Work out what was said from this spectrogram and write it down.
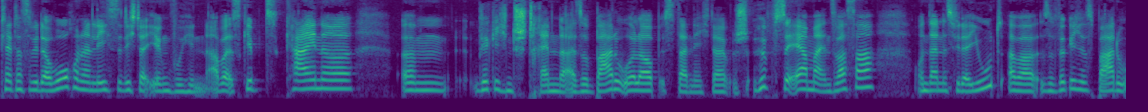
kletterst du wieder hoch und dann legst du dich da irgendwo hin. Aber es gibt keine ähm, wirklichen Strände, also Badeurlaub ist da nicht. Da hüpfst du eher mal ins Wasser und dann ist wieder gut, aber so wirkliches Bade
